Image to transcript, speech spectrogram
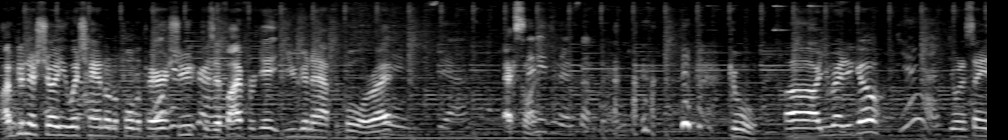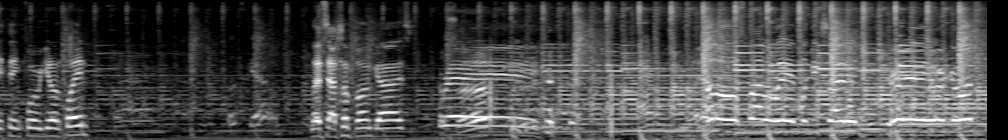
I'm gonna show you which handle to pull the We'll hit the parachute because if I forget, you're gonna have to pull, all right? Thanks, Yeah. I need to know something. Cool. Uh, are you ready to go? Yeah. Do you want to say anything before we get on the plane? Let's go. Let's have some fun, guys. Hooray! Hello, smile and wave, look excited. Hooray, we're going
